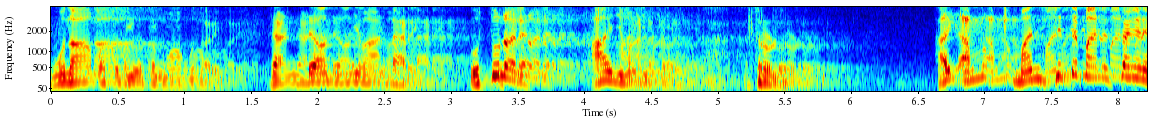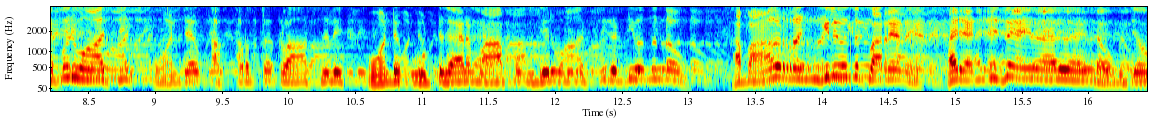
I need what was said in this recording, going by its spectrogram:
മൂന്നാമത്തെ ദിവസം മാങ്ങുന്ന പറയും. രണ്ടാമത്തെ ഇനി വേണ്ട അറിയാം ഒത്തുണ്ടല്ലേ ആ ഇനി വേണ്ട അത്രേ ഉള്ളൂ. അമ്മ- മനുഷ്യന്റെ മനസ്സങ്ങനെ. ഇപ്പൊ ഒരു വാച്ച് ഓന്റെ അപ്പുറത്തെ ക്ലാസ്സിൽ ഓന്റെ കൂട്ടുകാരൻ വാപ്പ പുതിയൊരു വാച്ച് കെട്ടി വന്നിട്ടുണ്ടാവും. അപ്പൊ ആ റെങ്കിൽ വന്ന് പറയണേ ആ രണ്ട് ദിവസം കഴിഞ്ഞാൽ വേണ്ടാവും മറ്റോ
